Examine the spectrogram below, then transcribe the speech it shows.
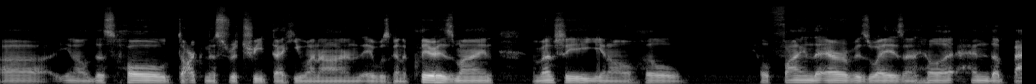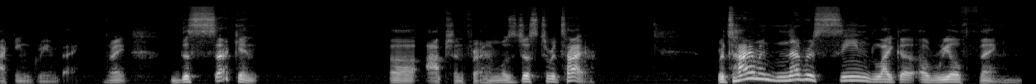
uh, you know, this whole darkness retreat that he went on. It was going to clear his mind. Eventually, you know, he'll he'll find the error of his ways and he'll end up back in Green Bay. Right. The second uh, option for him was just to retire. Retirement never seemed like a, a real thing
